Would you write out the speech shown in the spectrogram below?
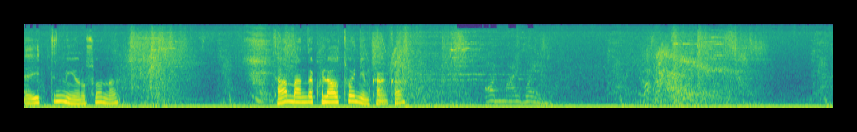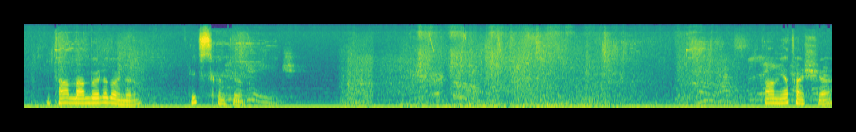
E ittin mi onu sonra? Tamam ben de kule altı oynayayım kanka. Tamam ben böyle de oynarım. Hiç sıkıntı yok. Tamam yat aşağı.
